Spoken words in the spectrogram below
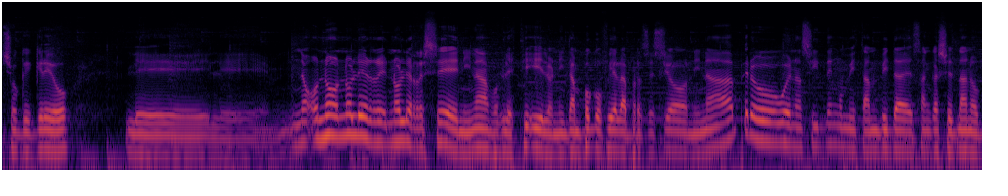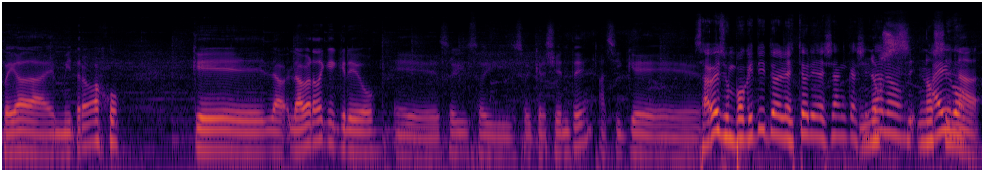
Yo que creo, le, le- no, no, no, le no le recé ni nada por el estilo, ni tampoco fui a la procesión ni nada, pero bueno, sí tengo mi estampita de San Cayetano pegada en mi trabajo. Que la, la verdad que creo, eh, soy, soy, soy creyente, así que. ¿Sabés un poquitito de la historia de Jean Cayetano? No sé- no sé ¿Algo? nada,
